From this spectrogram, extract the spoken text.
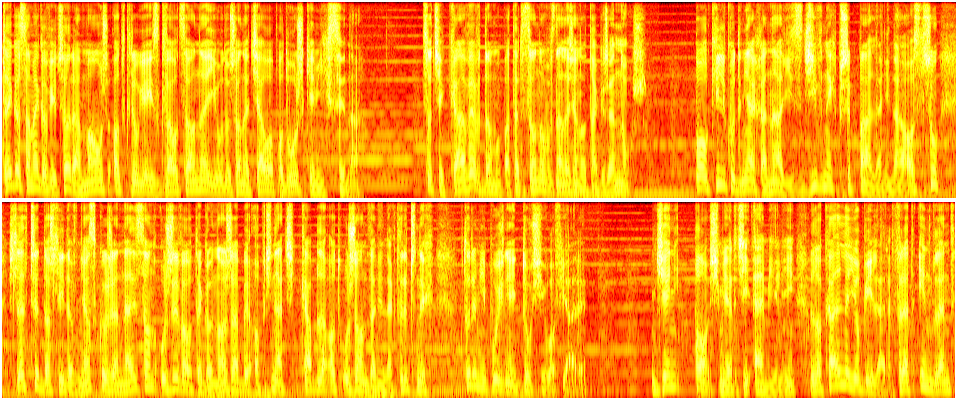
Tego samego wieczora mąż odkrył jej zgwałcone i uduszone ciało pod łóżkiem ich syna. Co ciekawe, w domu Pattersonów znaleziono także nóż. Po kilku dniach analiz dziwnych przypaleń na ostrzu, śledczy doszli do wniosku, że Nelson używał tego noża, by obcinać kable od urządzeń elektrycznych, którymi później dusił ofiary. Dzień po śmierci Emily, lokalny jubiler Fred England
